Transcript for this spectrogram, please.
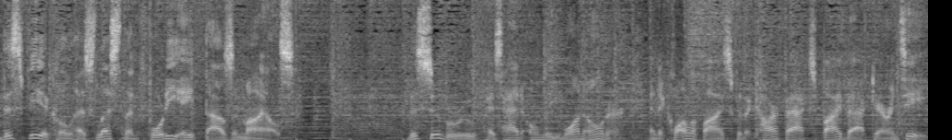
this vehicle has less than 48,000 miles. This Subaru has had only one owner and it qualifies for the Carfax buyback guarantee.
